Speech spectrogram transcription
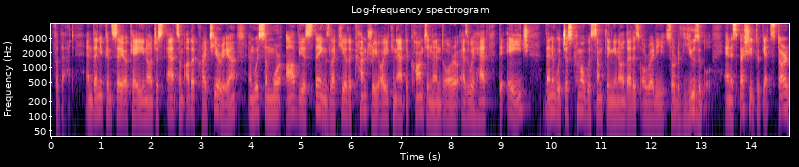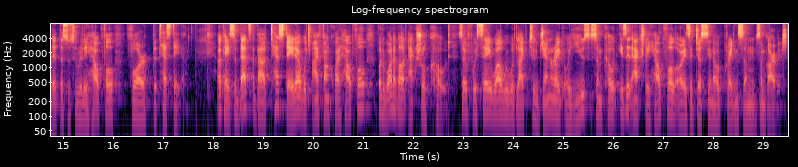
for that. And then you can say, okay, you know, just add some other criteria and with some more obvious things like here the country, or you can add the continent, or as we had the age, then it would just come up with something, you know, that is already sort of usable. And especially to get started, this is really helpful for the test data. Okay, so that's about test data, which I found quite helpful. But what about actual code? So if we say, well, we would like to generate or use some code, is it actually helpful or is it just, you know, creating some, some garbage?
